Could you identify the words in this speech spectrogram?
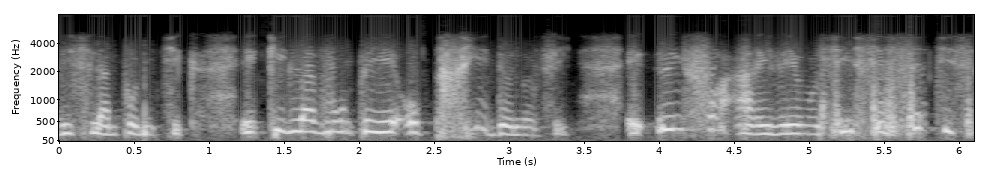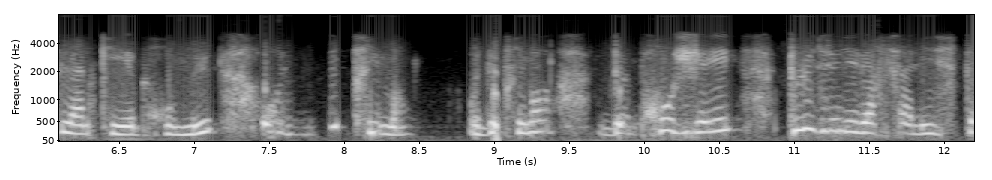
l'islam politique et qui l'avons payé au prix de nos vies, et une fois arrivé aussi, c'est cet islam qui est promu au détriment au détriment de projets plus universalistes,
